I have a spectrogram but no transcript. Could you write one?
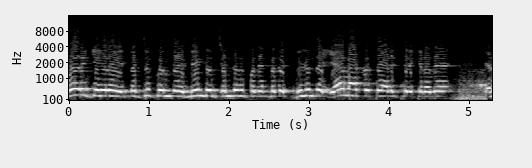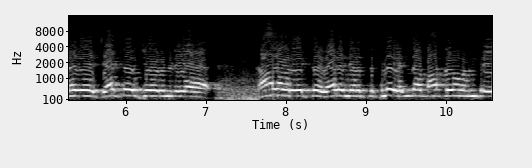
கோரிக்கைகளை பெற்றுக்கொண்டு மீண்டும் சென்றிருப்பது என்பது மிகுந்த ஏமாற்றத்தை அளித்திருக்கிறது. எனவே ஜாக்டோஜியோவினுடைய காலவரையற்ற வேலை நிறுத்தத்தில் எந்த மாற்றமும் இன்றி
